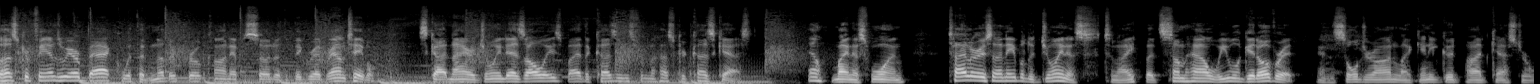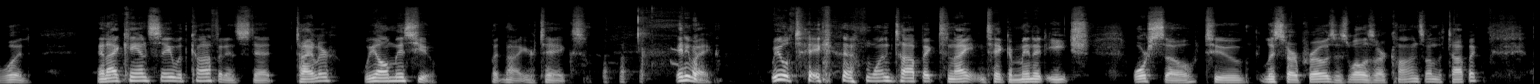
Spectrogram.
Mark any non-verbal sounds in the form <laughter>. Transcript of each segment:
Hello, Husker fans. We are back with another ProCon episode of the Big Red Roundtable. Scott and I are joined, as always, by the cousins from the Husker Cuzcast. Well, minus one. Tyler is unable to join us tonight, but somehow we will get over it and soldier on like any good podcaster would. And I can say with confidence that, Tyler, we all miss you, but not your takes. <laughs> anyway, we will take <laughs> one topic tonight and take a minute each or so to list our pros as well as our cons on the topic,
